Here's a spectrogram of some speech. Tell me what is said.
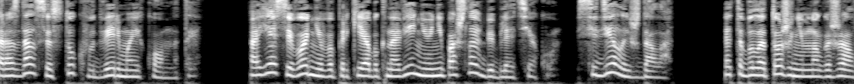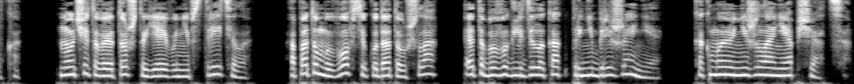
раздался стук в дверь моей комнаты. А я сегодня, вопреки обыкновению, не пошла в библиотеку. Сидела и ждала. Это было тоже немного жалко. Но учитывая то, что я его не встретила, а потом и вовсе куда-то ушла, это бы выглядело как пренебрежение, как мое нежелание общаться.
